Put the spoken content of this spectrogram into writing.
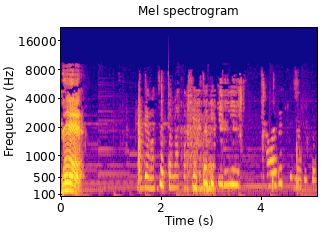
ねあでもちょっとなんかセット的に変わるってなると3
